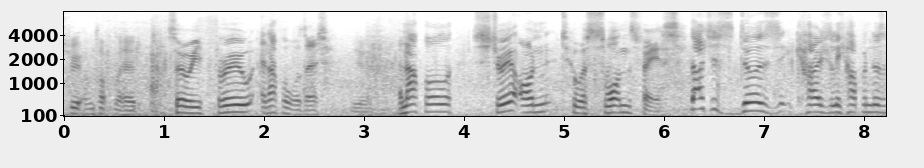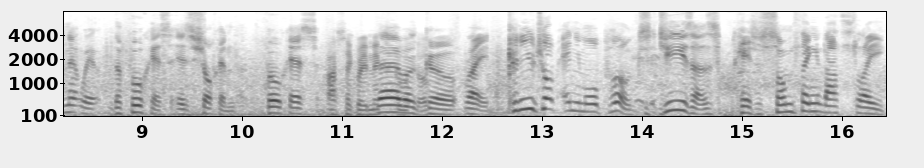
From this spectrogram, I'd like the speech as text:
straight on top of the head. So he threw an apple, was it? Yeah. An apple straight on to a swan's face. That just does casually happen, doesn't it? Wait, the focus is shocking. Focus. Hashtag remix. There we thumbs up. go. Right. Can you drop any more plugs? Jesus. Okay, so something that's like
